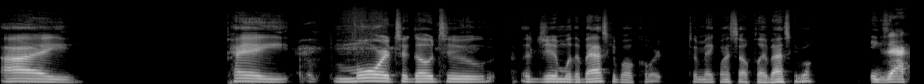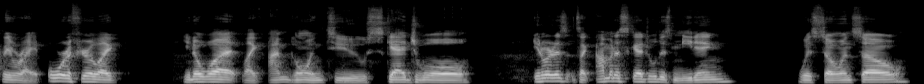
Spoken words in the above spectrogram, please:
I pay more to go to a gym with a basketball court to make myself play basketball. Exactly right. Or if you're like, you know what, like I'm going to schedule, you know what it is? It's like I'm going to schedule this meeting with so and so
